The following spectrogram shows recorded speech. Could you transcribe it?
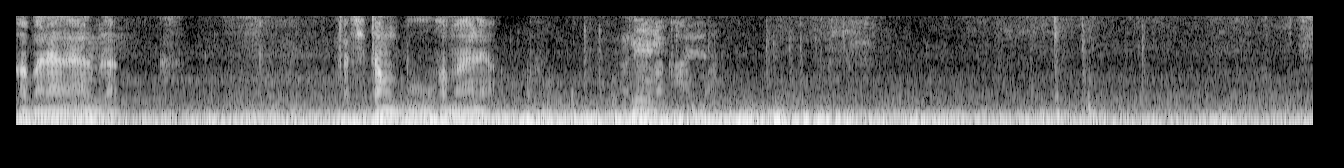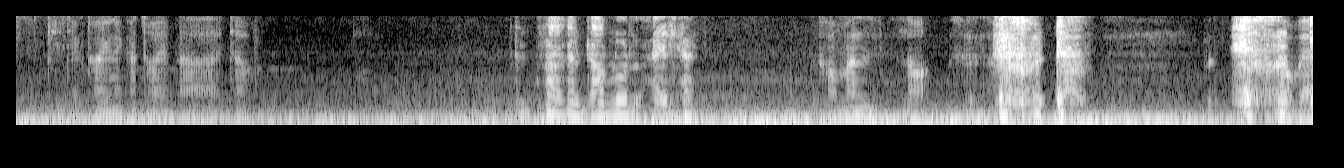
เข้ามาหน้างานแล้วก็สิต้องบูเข้ามาแล้วนี่รถไถอะขี่จากถอยในกระถอยไปเจ้าคือพากันกลับรถหลายแท้ เขามันเลาะซื้อเขาแวะ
